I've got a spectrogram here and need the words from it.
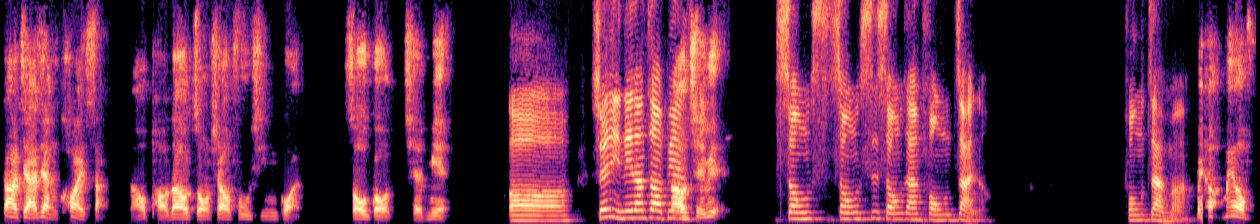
大家这样快闪，然后跑到中校复兴馆 SOGO 前面。哦、呃，所以你那张照片，然后前面松松是松山风站哦？封站吗？没有没有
